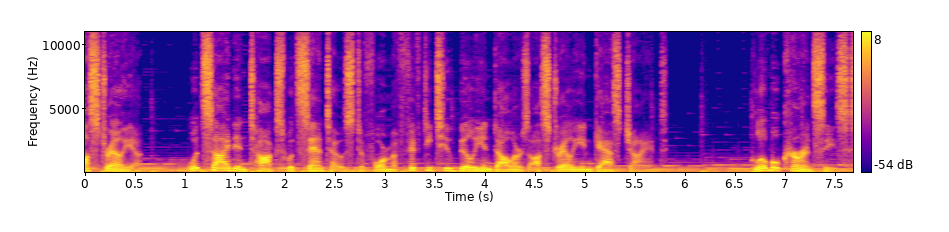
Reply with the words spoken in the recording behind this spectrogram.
Australia, Woodside in talks with Santos to form a $52 billion Australian gas giant. Global currencies,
